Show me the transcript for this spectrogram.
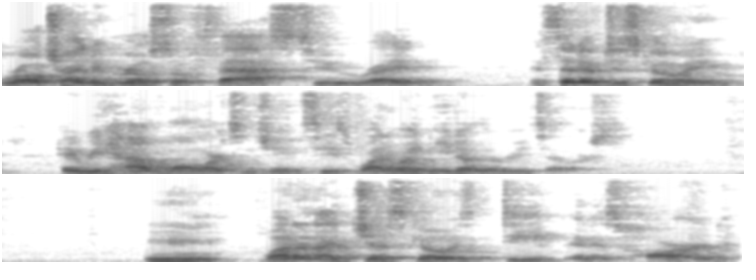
we're all trying to grow so fast too, right? Instead of just going, hey, we have Walmarts and GNCs, why do I need other retailers? Mhm. Why don't I just go as deep and as hard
